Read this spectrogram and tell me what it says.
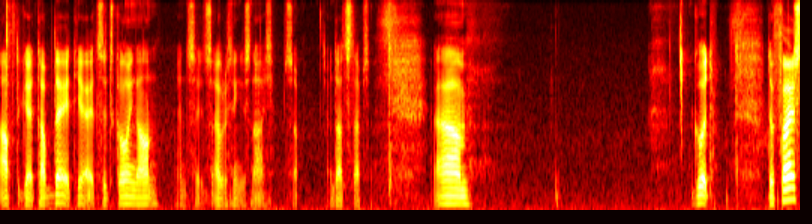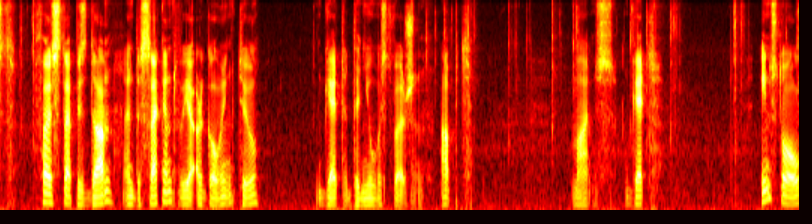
apt-get update. Yeah, it's it's going on, and it's, it's everything is nice. So that steps. Um, good. The first first step is done, and the second we are going to get the newest version. apt minus get install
